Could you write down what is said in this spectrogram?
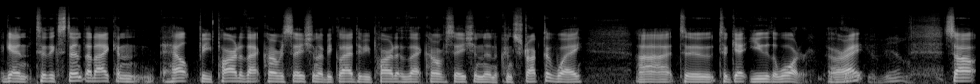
Again, to the extent that I can help be part of that conversation, I'd be glad to be part of that conversation in a constructive way. Uh, to to get you the water, all right. You, Yeah. So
